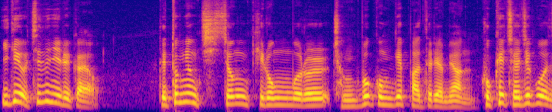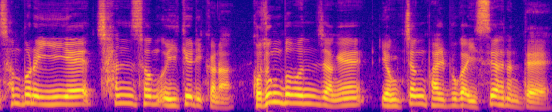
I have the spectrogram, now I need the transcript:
이게 어찌된 일일까요 대통령 지정 기록물을 정보 공개 받으려면 국회 제재구원 3분의 2의 찬성 의결이 있거나 고등법원장의 영장 발부가 있어야 하는데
